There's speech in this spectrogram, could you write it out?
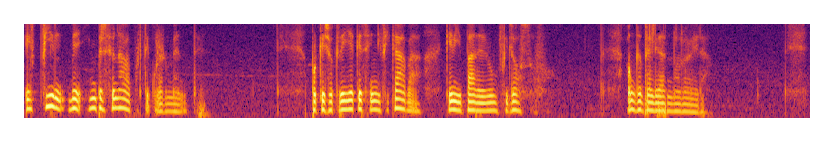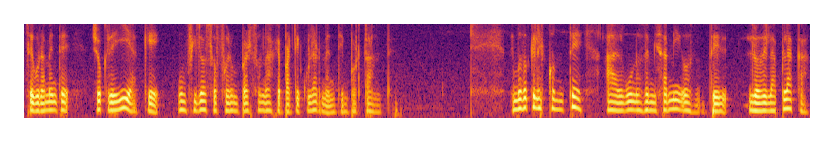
El Phil me impresionaba particularmente, porque yo creía que significaba que mi padre era un filósofo, aunque en realidad no lo era. Seguramente yo creía que un filósofo era un personaje particularmente importante. De modo que les conté a algunos de mis amigos de lo de la placa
